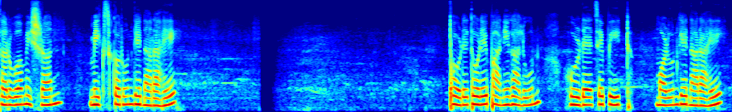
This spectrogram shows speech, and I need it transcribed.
सर्व मिश्रण मिक्स करून घेणार आहे. थोडे थोडे पाणी घालून हुरड्याचे पीठ मळून घेणार आहे.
